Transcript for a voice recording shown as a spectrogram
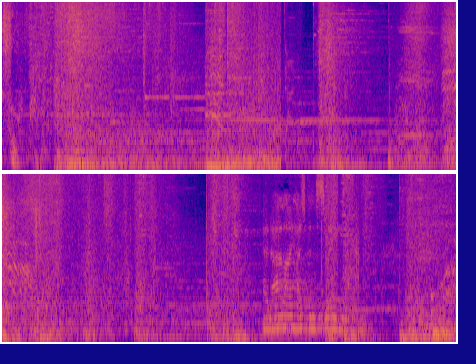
truth. An ally has been slain. Aura,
